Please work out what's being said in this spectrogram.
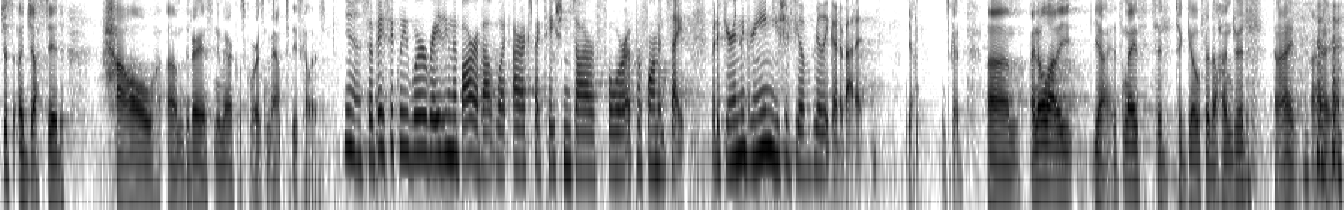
just adjusted how um, the various numerical scores map to these colors. Yeah, so basically we're raising the bar about what our expectations are for a performance site. But if you're in the green, you should feel really good about it. Yeah, it's good. Um, I know a lot of, yeah, it's nice to, to go for the 100. And I, I,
